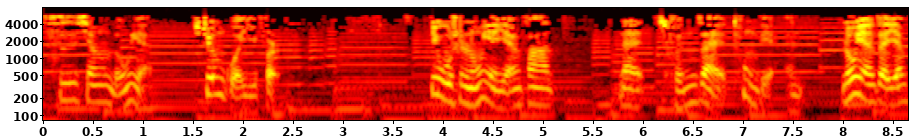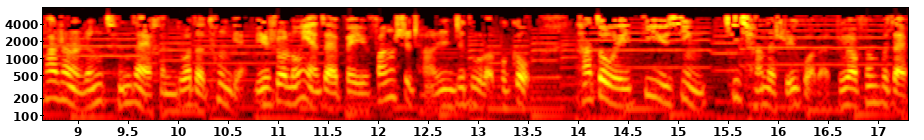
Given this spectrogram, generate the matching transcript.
思乡龙眼鲜果一份。第五是龙眼研发乃存在痛点。龙眼在研发上仍存在很多的痛点，比如说龙眼在北方市场认知度了不够。它作为地域性极强的水果的，主要分布在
